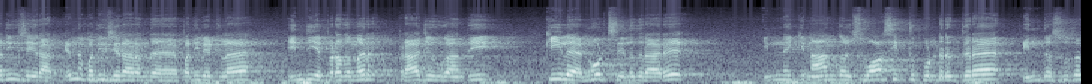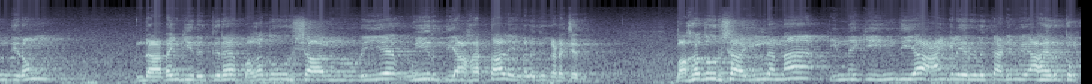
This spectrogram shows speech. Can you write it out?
பதிவு செய்கிறார் என்ன பதிவு செய்கிறார் அந்த பதிவேட்டில்? இந்திய பிரதமர் ராஜீவ் காந்தி கீழே நோட்ஸ் எழுதுகிறாரு இன்னைக்கு நாங்கள் சுவாசித்து கொண்டிருக்கிற இந்த சுதந்திரம் இந்த அடங்கி இருக்கிற பகதூர் ஷாவினுடைய உயிர் தியாகத்தால் எங்களுக்கு கிடைச்சது. பகதூர் ஷா இல்லைன்னா இன்னைக்கு இந்தியா ஆங்கிலேயர்களுக்கு அடிமையாக இருக்கும்.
